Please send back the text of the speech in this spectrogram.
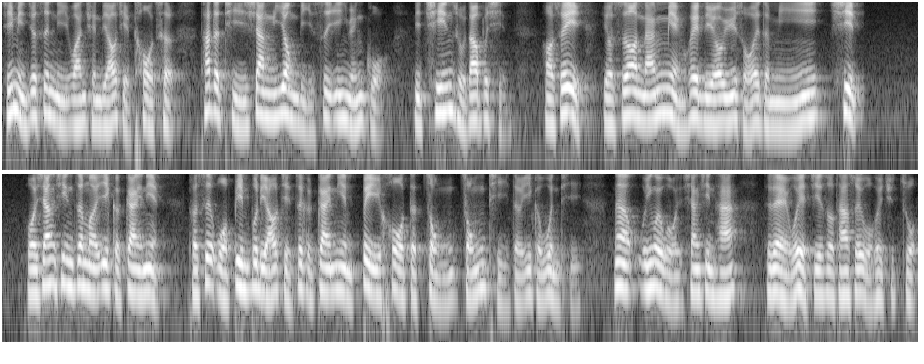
机敏就是你完全了解透彻，它的体相用理是因缘果，你清楚到不行，哦，所以有时候难免会流于所谓的迷信。我相信这么一个概念，可是我并不了解这个概念背后的总总体的一个问题。那因为我相信它，对不对？我也接受它，所以我会去做。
